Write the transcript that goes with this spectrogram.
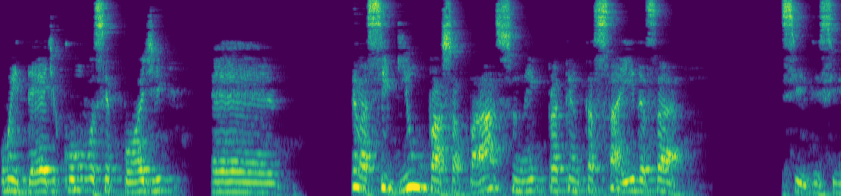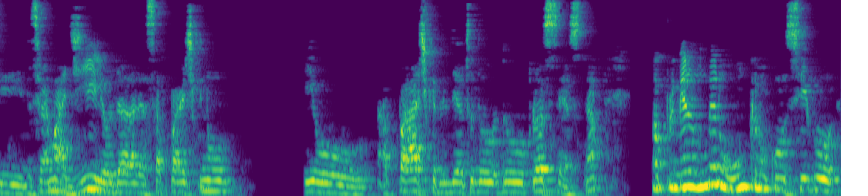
uma ideia de como você pode é, lá, seguir um passo a passo né, para tentar sair dessa, desse, desse, dessa armadilha ou da, dessa parte que não e o, a prática dentro do, do processo. Tá? Então, primeiro número um que eu não consigo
